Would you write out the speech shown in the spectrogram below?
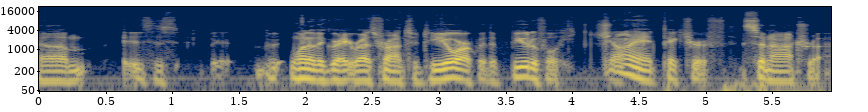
Um, this is one of the great restaurants of New York with a beautiful, giant picture of Sinatra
